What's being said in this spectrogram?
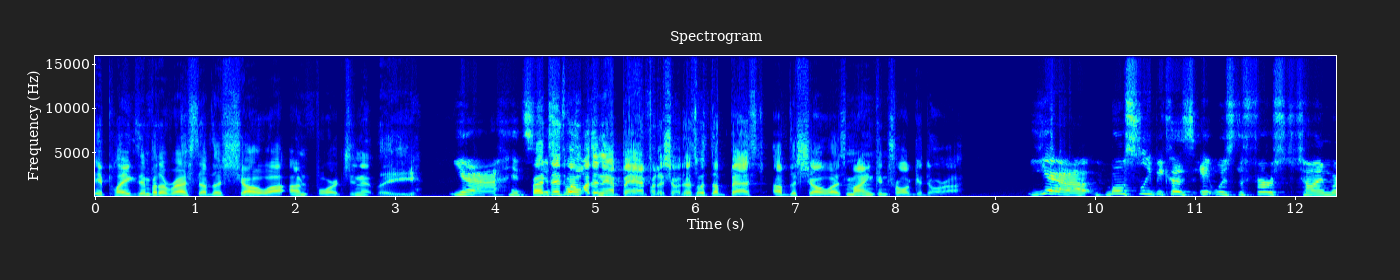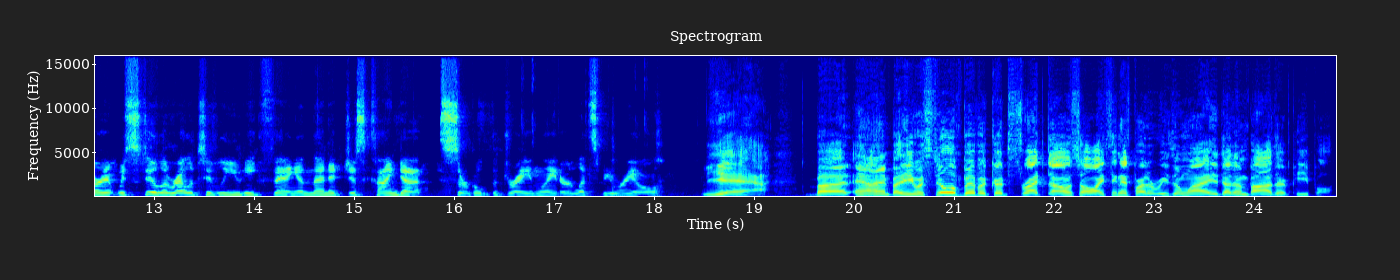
it plagues him for the rest of the show. Uh, unfortunately. Yeah, it's. But this one wasn't that bad for the show. This was the best of the show. Was mind controlled Ghidorah. Yeah, mostly because it was the first time where it was still a relatively unique thing, and then it just kind of circled the drain later. Let's be real. Yeah, but and but he was still a bit of a good threat though, so I think that's part of the reason why it doesn't bother people.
